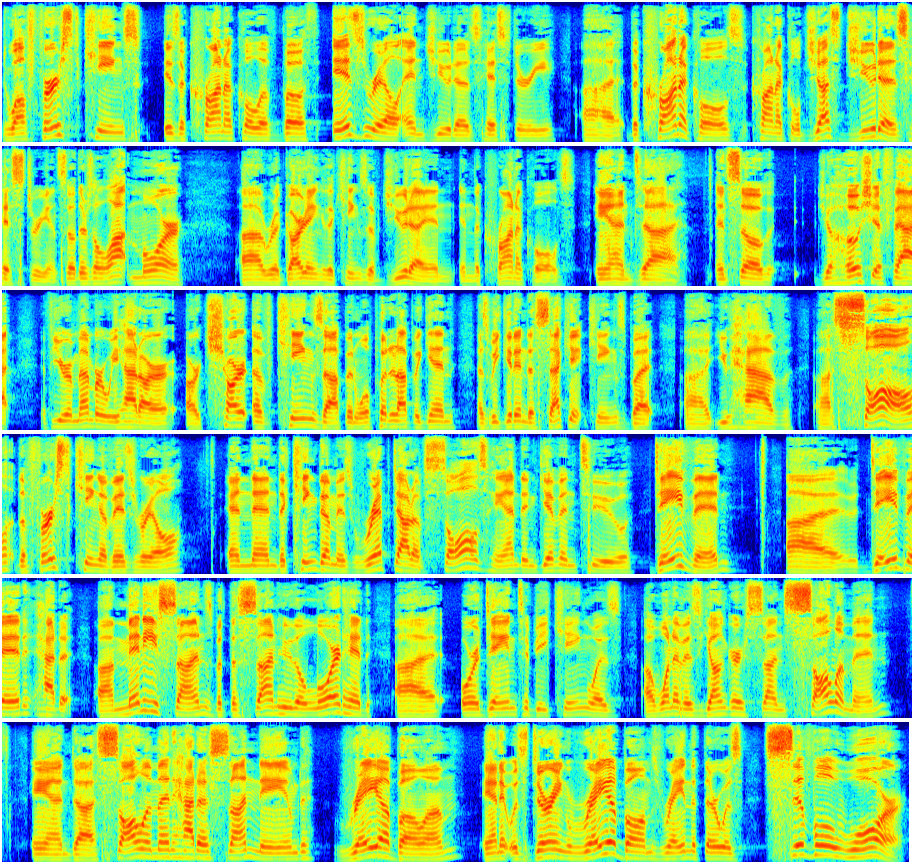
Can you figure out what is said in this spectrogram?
while First Kings is a chronicle of both Israel and Judah's history, uh, the Chronicles chronicle just Judah's history. And so there's a lot more uh, regarding the kings of Judah in, in the Chronicles. And, uh, and so Jehoshaphat, if you remember, we had our, our chart of kings up, and we'll put it up again as we get into Second Kings. But uh, you have uh, Saul, the first king of Israel, and then the kingdom is ripped out of Saul's hand and given to David. Uh, David had uh, many sons, but the son who the Lord had uh, ordained to be king was uh, one of his younger sons, Solomon. And uh, Solomon had a son named Rehoboam. And it was during Rehoboam's reign that there was civil war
